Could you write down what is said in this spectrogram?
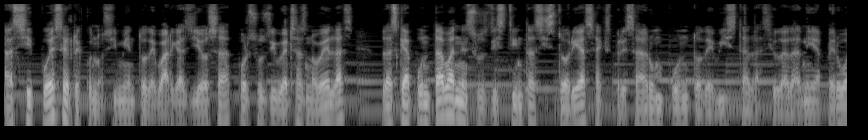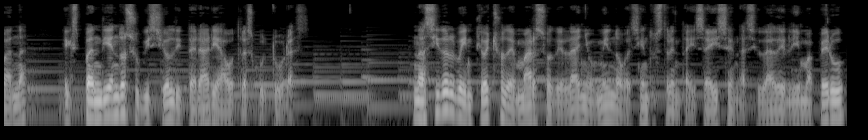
Así pues, el reconocimiento de Vargas Llosa por sus diversas novelas, las que apuntaban en sus distintas historias a expresar un punto de vista a la ciudadanía peruana, expandiendo su visión literaria a otras culturas. Nacido el 28 de marzo del año 1936 en la ciudad de Lima, Perú,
